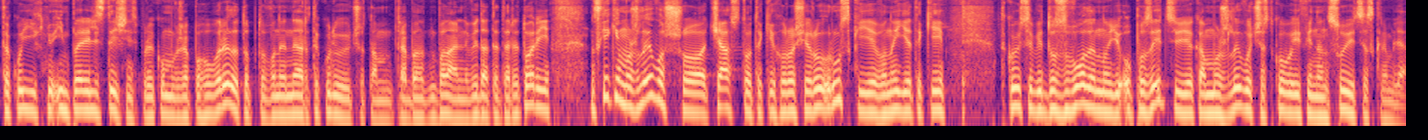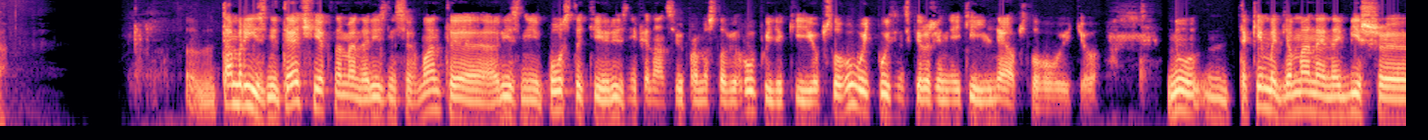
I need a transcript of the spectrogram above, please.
таку їхню імперіалістичність, про яку ми вже поговорили, тобто вони не артикулюють, що там треба банально віддати території. Наскільки можливо, що часто такі хороші ру- русські, вони є такі, такою собі дозволеною опозицією, яка, можливо, частково і фінансується з Кремля? Там різні течії, як на мене, різні сегменти, різні постаті, різні фінансові промислові групи, які обслуговують путінський режим, які не обслуговують його. Ну, такими для мене найбільш е,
